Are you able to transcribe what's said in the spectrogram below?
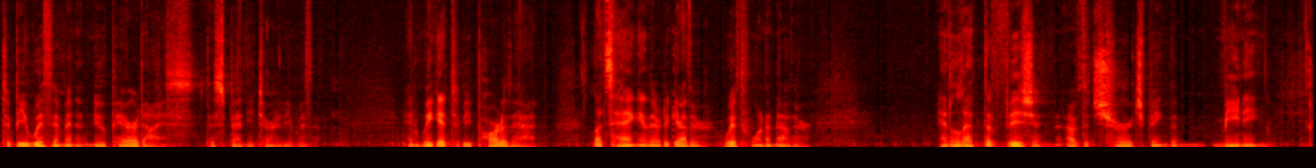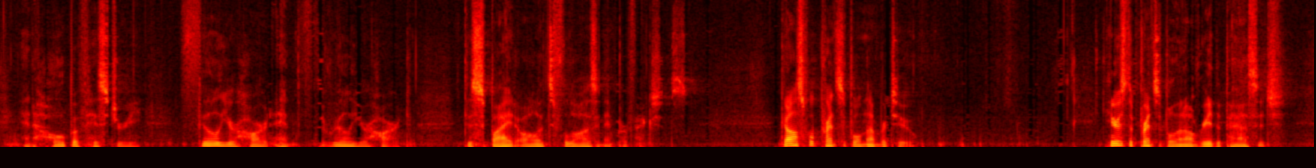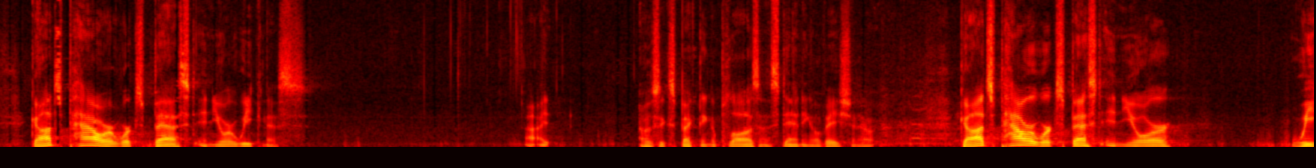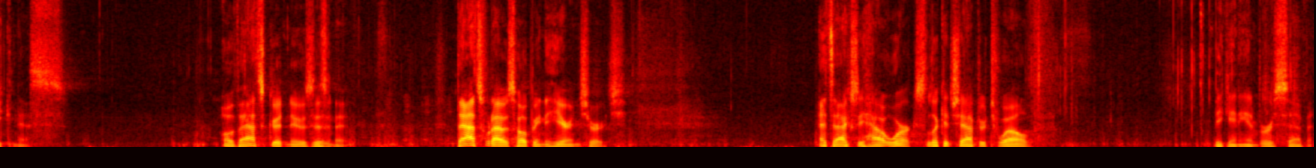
to be with Him in a new paradise to spend eternity with Him. And we get to be part of that. Let's hang in there together with one another. And let the vision of the church being the meaning and hope of history fill your heart and thrill your heart despite all its flaws and imperfections. Gospel principle number two. Here's the principle, and I'll read the passage. God's power works best in your weakness. I, I was expecting applause and a standing ovation. Uh, God's power works best in your weakness. Oh, that's good news, isn't it? That's what I was hoping to hear in church. That's actually how it works. Look at chapter 12, beginning in verse 7.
